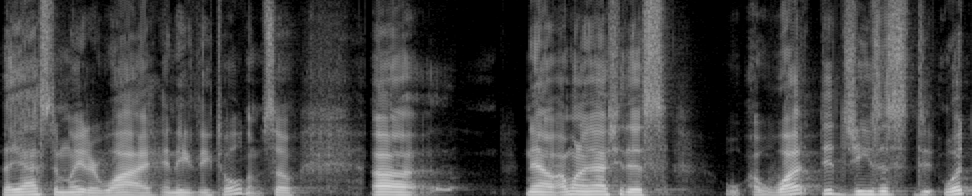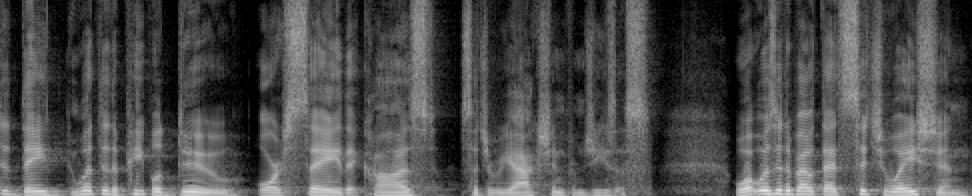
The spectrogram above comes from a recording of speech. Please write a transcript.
They asked him later why, and he, he told them. So uh, now I want to ask you this: What did Jesus? Do, what did they? What did the people do or say that caused such a reaction from Jesus? What was it about that situation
